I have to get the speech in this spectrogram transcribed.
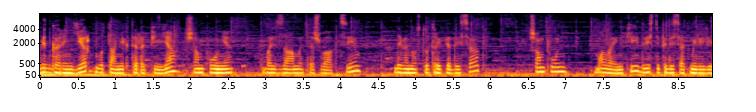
Від Гарін'єр Ботанік Терапія, шампуні, бальзами теж в акції. 93,50 шампунь, маленький 250 мл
